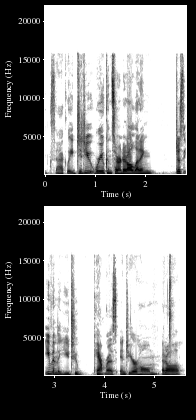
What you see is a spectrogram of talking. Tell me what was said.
Exactly. Did you were you concerned at all letting just even the YouTube cameras into your home at all?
